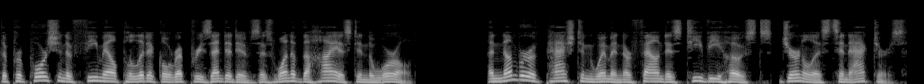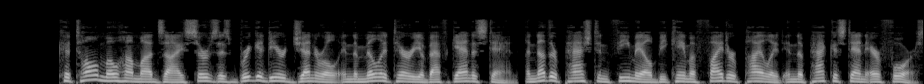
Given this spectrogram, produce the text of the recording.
the proportion of female political representatives is one of the highest in the world. A number of Pashtun women are found as TV hosts, journalists and actors. Khatool Mohammadzai serves as Brigadier General in the military of Afghanistan. Another Pashtun female became a fighter pilot in the Pakistan Air Force.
